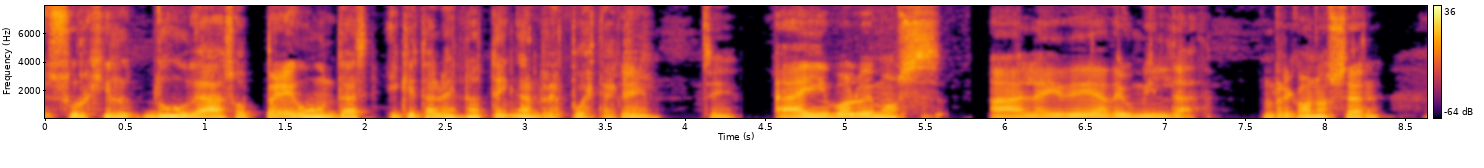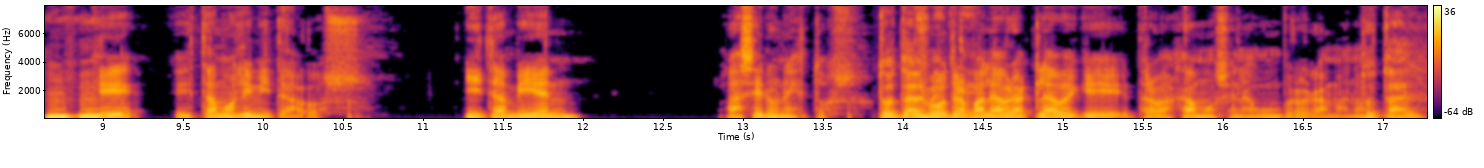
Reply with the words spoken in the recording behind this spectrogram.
surgir dudas o preguntas y que tal vez no tengan respuesta aquí. Sí, Ahí volvemos a la idea de humildad. Reconocer que estamos limitados. Y también a ser honestos. Totalmente. Fue otra palabra clave que trabajamos en algún programa, ¿no? Total.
